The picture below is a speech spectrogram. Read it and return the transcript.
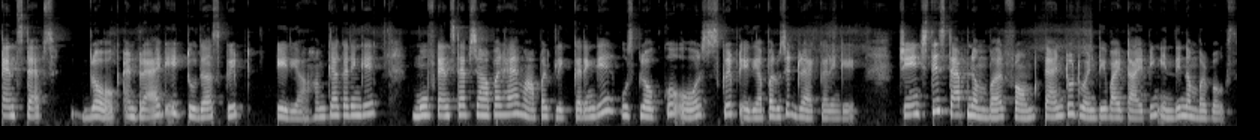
ten steps block and drag it to the script area हम क्या करेंगे? मूव टेन स्टेप्स जहाँ पर है, वहाँ पर क्लिक करेंगे। उस ब्लॉक को और स्क्रिप्ट एरिया पर उसे ड्रैग करेंगे। Change the step number from ten to twenty by typing in the number box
